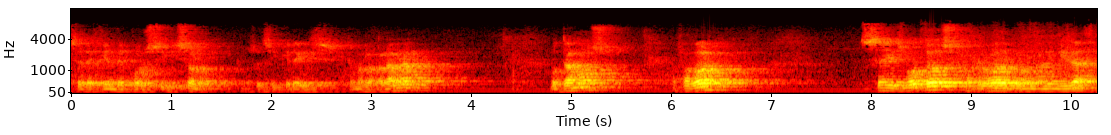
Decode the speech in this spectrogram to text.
se defiende por sí solo. No sé si queréis tomar la palabra. ¿Votamos? ¿A favor? Seis votos, aprobado por unanimidad.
